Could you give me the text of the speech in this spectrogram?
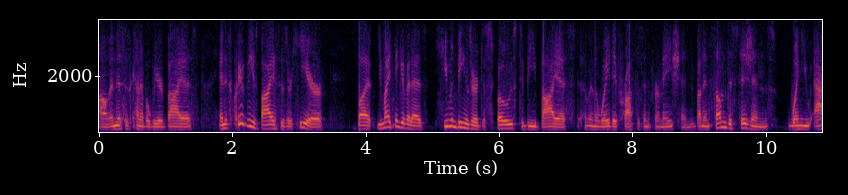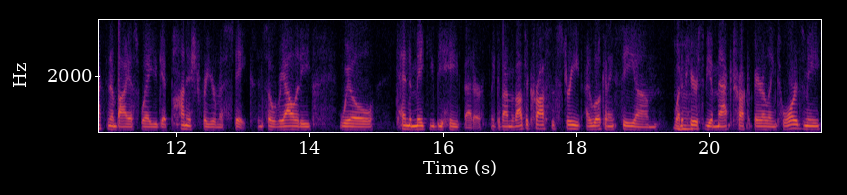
Um, and this is kind of a weird bias. And it's clear these biases are here, but you might think of it as human beings are disposed to be biased in the way they process information. But in some decisions, when you act in a biased way, you get punished for your mistakes. And so reality will tend to make you behave better. Like if I'm about to cross the street, I look and I see um, what mm-hmm. appears to be a Mack truck barreling towards me.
